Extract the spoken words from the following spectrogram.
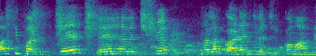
பாசி பருப்பு வேக வச்சு நல்லா கடைஞ்சி வச்சுருக்கோம். வாங்க.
